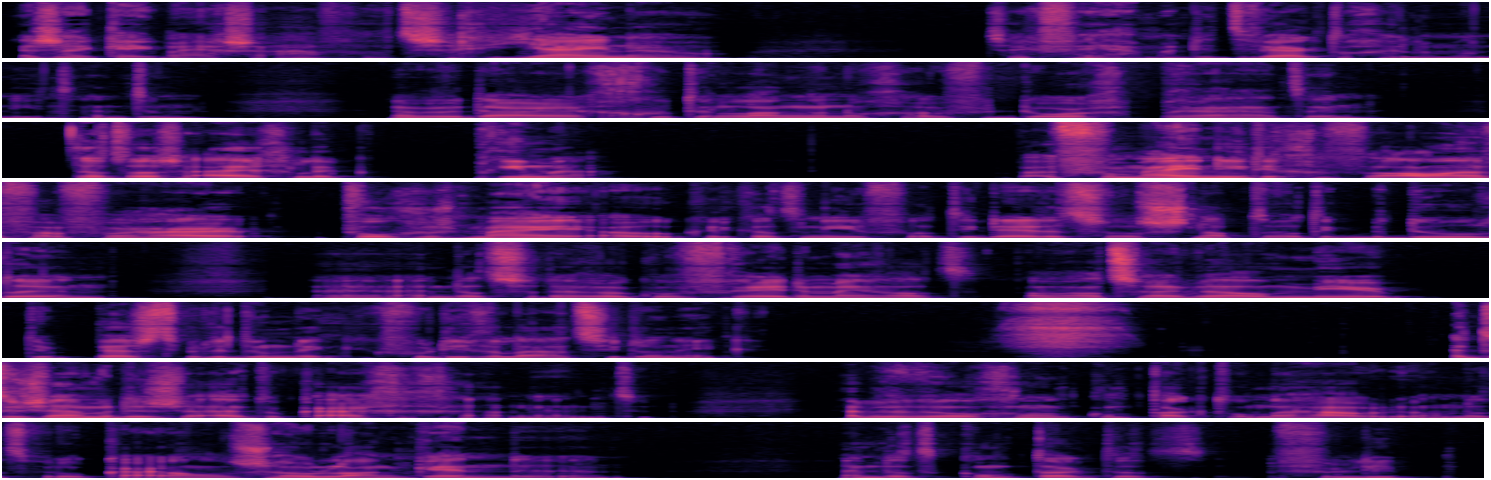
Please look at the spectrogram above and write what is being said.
En zij keek mij echt zo aan wat zeg jij nou? Toen zei ik van, ja, maar dit werkt toch helemaal niet? En toen hebben we daar goed en lang nog over doorgepraat. En dat was eigenlijk prima. Voor mij in ieder geval. En voor, voor haar volgens mij ook. Ik had in ieder geval het idee dat ze wel snapte wat ik bedoelde. En, eh, en dat ze daar ook wel vrede mee had. Al had zij wel meer de best willen doen, denk ik, voor die relatie dan ik. En toen zijn we dus uit elkaar gegaan. En toen hebben we wel gewoon contact onderhouden. Omdat we elkaar al zo lang kenden. En, en dat contact, dat verliep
